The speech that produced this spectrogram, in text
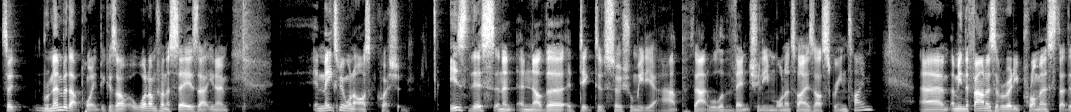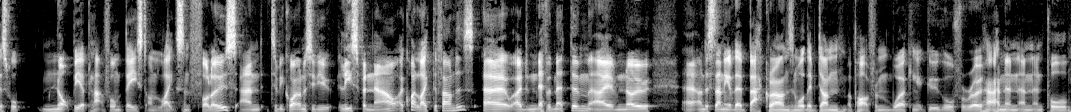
so remember that point because I, what I'm trying to say is that you know it makes me want to ask a question. Is this an, another addictive social media app that will eventually monetize our screen time? Um, I mean, the founders have already promised that this will not be a platform based on likes and follows. And to be quite honest with you, at least for now, I quite like the founders. Uh, I've never met them. I have no uh, understanding of their backgrounds and what they've done apart from working at Google for Rohan and, and, and Paul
